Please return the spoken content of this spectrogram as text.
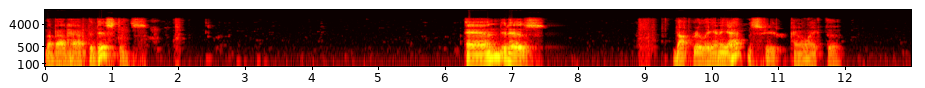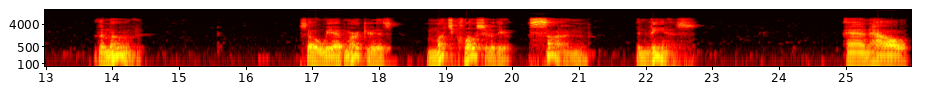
about half the distance. And it has not really any atmosphere, kind of like the the moon. So we have Mercury that's much closer to the sun than Venus. And how,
